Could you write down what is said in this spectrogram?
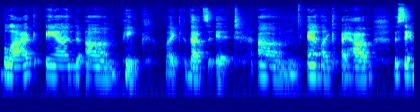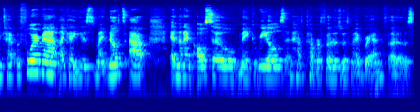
black and um, pink like that's it um, and like I have the same type of format. Like I use my notes app, and then I also make reels and have cover photos with my brand photos.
